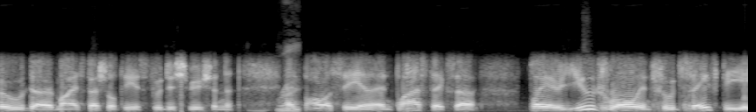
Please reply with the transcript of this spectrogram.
food. Uh, my specialty is food distribution and, Right. and policy, and, and plastics uh, play a huge role in food safety.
